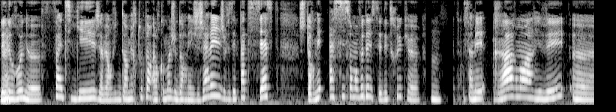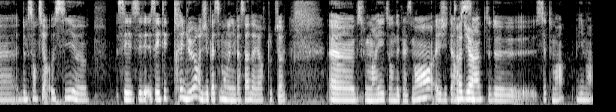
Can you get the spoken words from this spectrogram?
les neurones fatigués. J'avais envie de dormir tout le temps, alors que moi je dormais jamais, je faisais pas de sieste, je dormais assis sur mon fauteuil. C'est des trucs. Hmm ça m'est rarement arrivé euh, de me sentir aussi. Euh, c'est, c'est, ça a été très dur. J'ai passé mon anniversaire d'ailleurs toute seule. Euh, parce que mon mari était en déplacement. Et j'étais ah, enceinte de 7 mois, 8 mois.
